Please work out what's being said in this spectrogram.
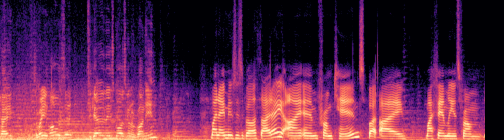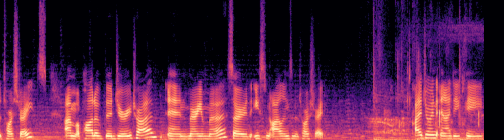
when he lowers it, together these guys are going to run in. My name is Isabella Thide. I am from Cairns, but I, my family is from the Torres Straits. I'm a part of the Juru tribe and Meriam Mer, so the Eastern Islands in the Torres Strait. I joined NIDP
